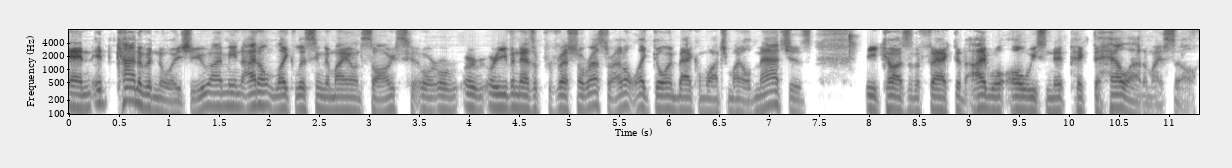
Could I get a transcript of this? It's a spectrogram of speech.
and it kind of annoys you. I mean, I don't like listening to my own songs, or, or or even as a professional wrestler, I don't like going back and watching my old matches because of the fact that I will always nitpick the hell out of myself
